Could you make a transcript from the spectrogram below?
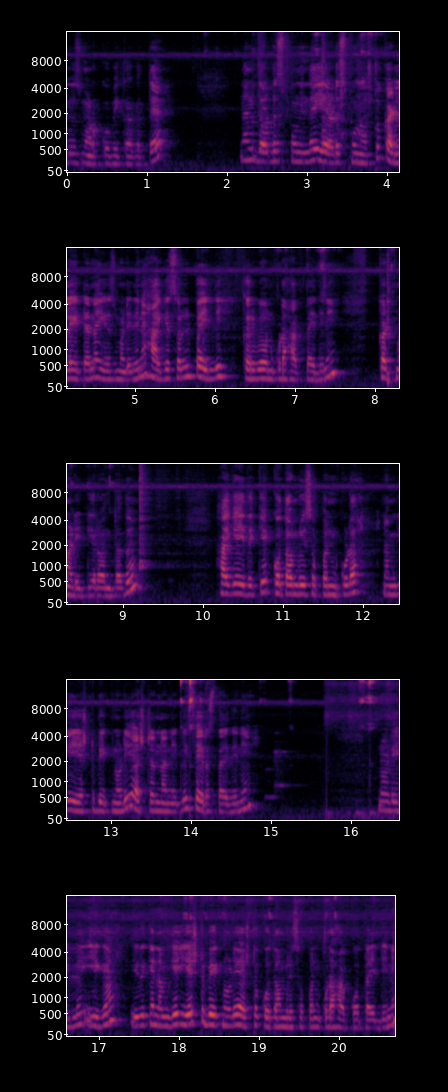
ಯೂಸ್ ಮಾಡ್ಕೋಬೇಕಾಗತ್ತೆ. ನಾನು ದೊಡ್ಡ ಸ್ಪೂನಿಂದ ಎರಡು ಸ್ಪೂನ್ ಅಷ್ಟು ಕಡಲೆ ಹಿಟ್ಟನ್ನು ಯೂಸ್ ಮಾಡಿದ್ದೀನಿ. ಹಾಗೆ ಸ್ವಲ್ಪ ಇಲ್ಲಿ ಕರಿಬೇವನ್ನು ಕೂಡ ಹಾಕ್ತಾ ಇದ್ದೀನಿ. ಕಟ್ ಮಾಡಿ ಇಟ್ಟಿರೋವಂಥದ್ದು ಹಾಗೆ ಇದಕ್ಕೆ ಕೊತ್ತಂಬರಿ ಸೊಪ್ಪನ್ನು ಕೂಡ ನಮಗೆ ಎಷ್ಟು ಬೇಕು ನೋಡಿ ಅಷ್ಟನ್ನು ನಾನು ಇಲ್ಲಿ ಸೇರಿಸ್ತಾ ಇದ್ದೀನಿ. ನೋಡಿ ಇಲ್ಲಿ ಈಗ ಇದಕ್ಕೆ ನಮಗೆ ಎಷ್ಟು ಬೇಕು ನೋಡಿ ಅಷ್ಟು ಕೊತ್ತಂಬರಿ ಸೊಪ್ಪನ್ನು ಕೂಡ ಹಾಕ್ಕೋತಾ ಇದ್ದೀನಿ.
